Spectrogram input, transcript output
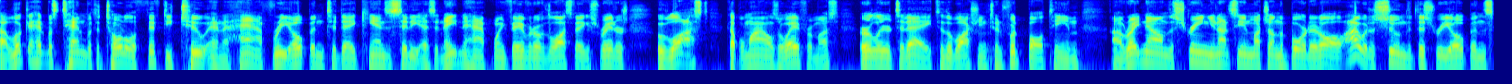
Uh, look ahead was 10 with a total of 52 and a half. Reopened today, Kansas City as an eight and a half point favorite over the Las Vegas Raiders, who lost a couple miles away from us earlier today to the Washington football team. Uh, right now on the screen, you're not seeing much on the board at all. I would assume that this reopens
